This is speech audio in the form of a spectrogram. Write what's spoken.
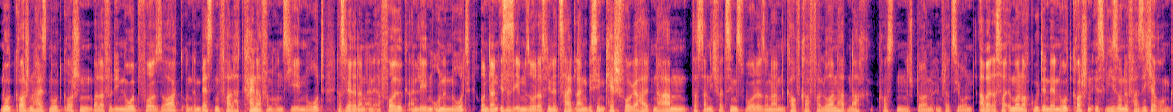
Notgroschen heißt Notgroschen, weil er für die Not vorsorgt und im besten Fall hat keiner von uns je Not. Das wäre dann ein Erfolg, ein Leben ohne Not. Und dann ist es eben so, dass wir eine Zeit lang ein bisschen Cash vorgehalten haben, das dann nicht verzinst wurde, sondern Kaufkraft verloren hat nach Kosten, Steuern und Inflation. Aber das war immer noch gut, denn der Notgroschen ist wie so eine Versicherung.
